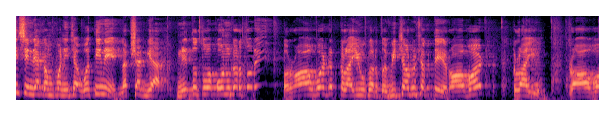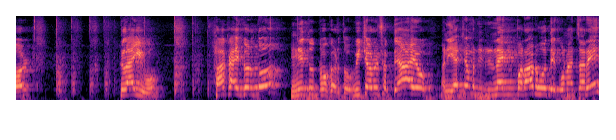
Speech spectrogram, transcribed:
ईस्ट इंडिया कंपनीच्या वतीने लक्षात घ्या नेतृत्व कोण करतो रे? रॉबर्ट क्लाईव्ह करतो. विचारू शकते? रॉबर्ट क्लाईव्ह रॉबर्ट क्लाईव्ह हा काय करतो? नेतृत्व करतो. विचारू शकते हा आयोग आणि याच्यामध्ये निर्णायक पराभव होते. कोणाचा रे?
